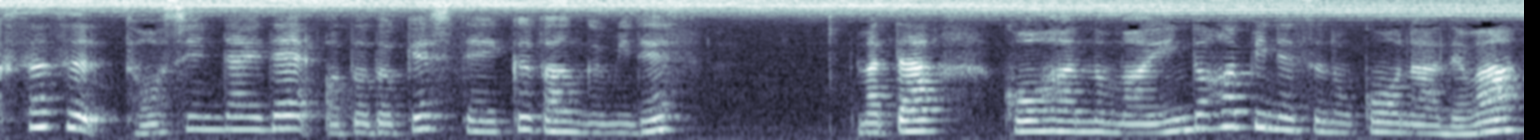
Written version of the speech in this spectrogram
さず等身大でお届けしていく番組です。また後半のマインドハピネスのコーナーでは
